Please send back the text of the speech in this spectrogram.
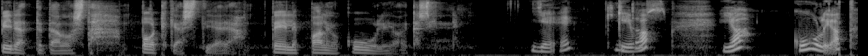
pidätte tällaista podcastia ja teille paljon kuulijoita sinne. Jee, kiva. Kiitos. Ja kuulijat,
